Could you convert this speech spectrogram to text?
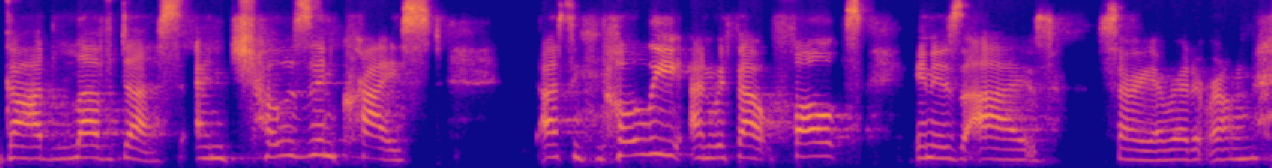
God loved us and chosen Christ, us holy and without fault in his eyes. Sorry, I read it wrong.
